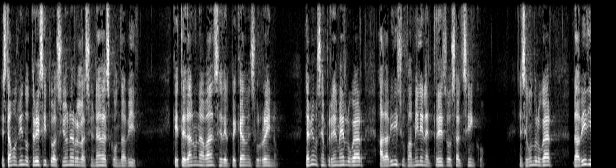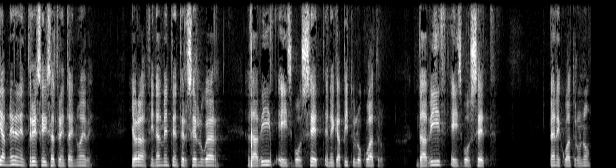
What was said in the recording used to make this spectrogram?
estamos viendo tres situaciones relacionadas con David que te dan un avance del pecado en su reino. Ya vimos en primer lugar a David y su familia en el 3, 2 al 5. En segundo lugar, David y Abner en el 3, 6 al 39. Y ahora, finalmente, en tercer lugar, David e Isboset en el capítulo 4. David e Isboset. Vean el 4, no.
